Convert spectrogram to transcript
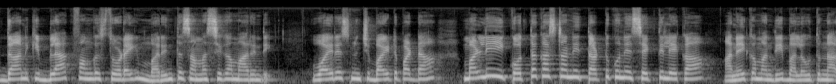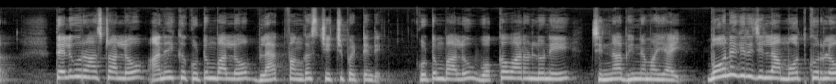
దానికి బ్లాక్ ఫంగస్ తోడై మరింత సమస్యగా మారింది. వైరస్ నుంచి బయటపడ్డా మళ్ళీ ఈ కొత్త కష్టాన్ని తట్టుకునే శక్తి లేక అనేక మంది బలవుతున్నారు. తెలుగు రాష్ట్రాల్లో అనేక కుటుంబాల్లో బ్లాక్ ఫంగస్ చిచ్చుపెట్టింది కుటుంబాలు ఒక్క వారంలోనే చిన్నాభిన్నమయ్యాయి. భువనగిరి జిల్లా మోత్కూరులో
